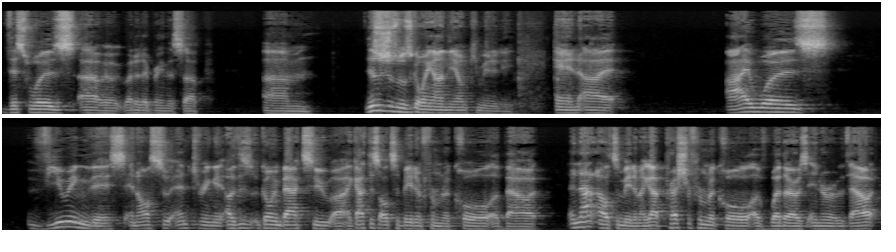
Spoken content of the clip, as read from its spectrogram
this was uh, why did I bring this up? Um, this was just what was going on in the Om community, and uh, I was viewing this and also entering it. Oh, this is going back to uh, I got this ultimatum from Nicole about, and not ultimatum. I got pressure from Nicole of whether I was in or without.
